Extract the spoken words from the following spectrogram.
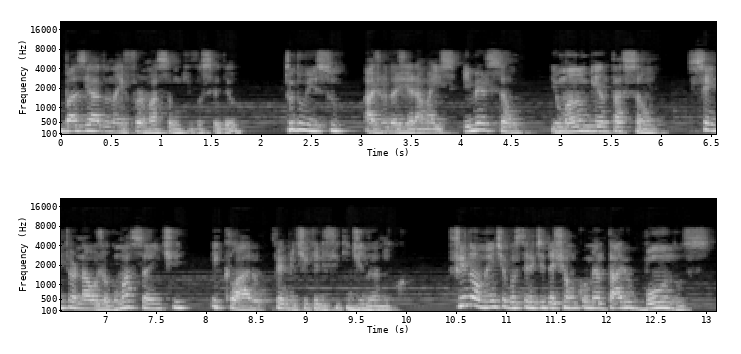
baseado na informação que você deu. Tudo isso ajuda a gerar mais imersão e uma ambientação sem tornar o jogo maçante e, claro, permitir que ele fique dinâmico. Finalmente, eu gostaria de deixar um comentário bônus.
